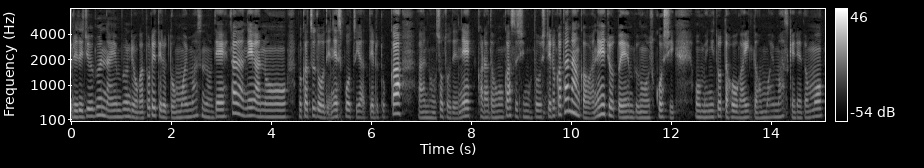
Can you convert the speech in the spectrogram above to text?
れで十分な塩分量が取れてると思いますので、ただね、あの、部活動でね、スポーツやってるとか、あの、外でね、体を動かす仕事をしてる方なんかはね、ちょっと塩分を少し多めに取った方がいいと思いますけれども、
